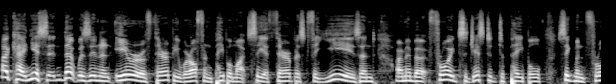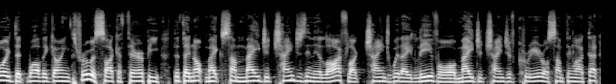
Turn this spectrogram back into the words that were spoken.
Okay, and yes, and that was in an era of therapy where often people might see a therapist for years. And I remember Freud suggested to people, Sigmund Freud, that while they're going through a psychotherapy, that they not make some major changes in their life, like change where they live or major change of career or something like that.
